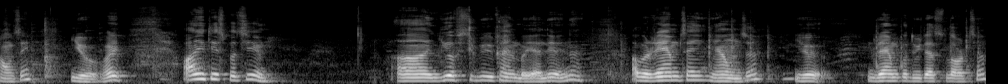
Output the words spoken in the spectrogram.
ठाउँ चाहिँ यो हो है। अनि त्यसपछि यो सिपियु फ्यान भइहाल्यो होइन। अब ऱ्याम चाहिँ यहाँ हुन्छ। यो ऱ्यामको दुइटा स्लट छ।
